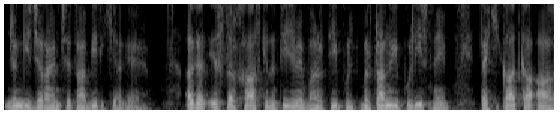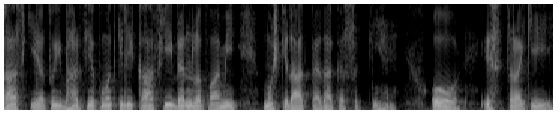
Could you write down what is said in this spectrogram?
جنگی جرائم سے تعبیر کیا گیا ہے۔ اگر اس درخواست کے نتیجے میں بھارتی برطانوی پولیس نے تحقیقات کا آغاز کیا تو یہ بھارتی حکومت کے لیے کافی بین الاقوامی مشکلات پیدا کر سکتی ہیں۔ اور اس طرح کی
